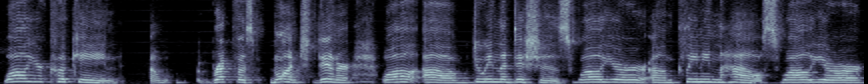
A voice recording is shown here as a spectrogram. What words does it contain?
while you're cooking uh, breakfast, lunch, dinner, while uh, doing the dishes, while you're um, cleaning the house, while you're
